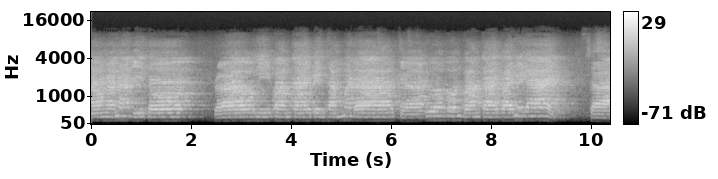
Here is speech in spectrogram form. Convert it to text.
ณงานาติโต เรามีความตายเป็นธรรมดาจะล่วงพ้นความตายไปไม่ได้สา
